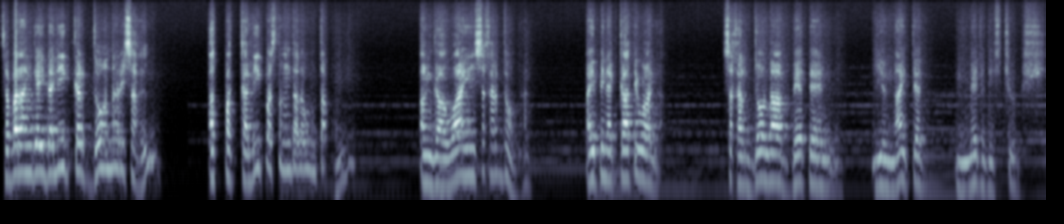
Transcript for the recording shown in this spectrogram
sa Barangay Dalig, Cardona, Rizal at pagkalipas ng dalawang taon, ang gawain sa Cardona ay pinagkatiwala sa Cardona Bethel United Methodist Church.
